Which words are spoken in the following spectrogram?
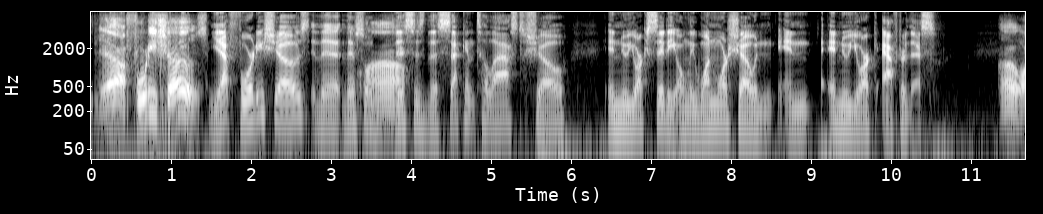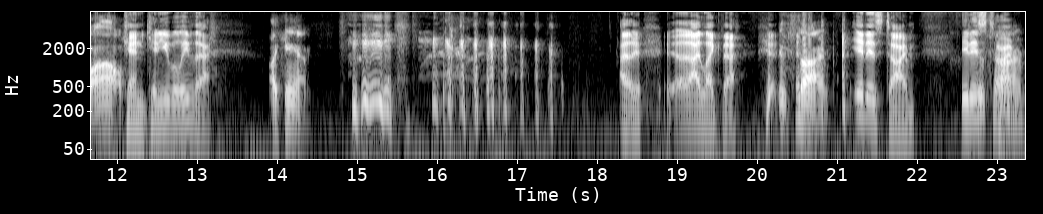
Yeah, 40 shows. Yep, 40 shows. The this will Wow. this is the second to last show in New York City. Only one more show in in in New York after this. Oh, wow. Can can you believe that? I can. I I like that. It's time. it is time. It is time. time.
